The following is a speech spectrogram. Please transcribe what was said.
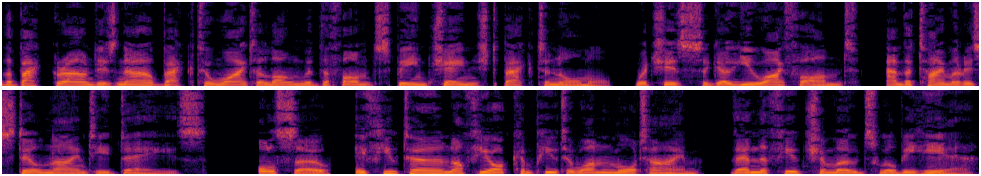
The background is now back to white along with the fonts being changed back to normal, which is Segoe UI font, and the timer is still 90 days. Also, if you turn off your computer one more time, then the future modes will be here.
